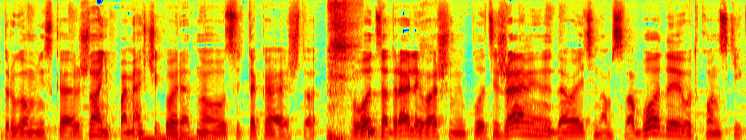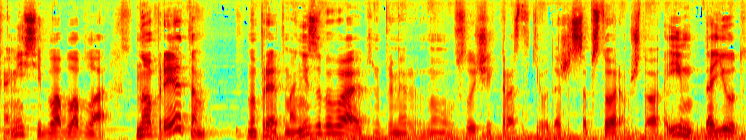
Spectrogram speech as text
другому не скажешь. Ну, они помягче говорят, но суть такая, что вот задрали вашими платежами, давайте нам свободы, вот конские комиссии, бла-бла-бла. Но при этом но при этом они забывают, например, ну, в случае как раз-таки вот даже с App Store, что им дают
